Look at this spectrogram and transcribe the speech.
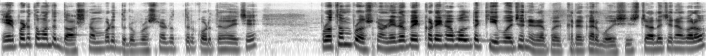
এরপরে তোমাদের দশ নম্বরে দুটো প্রশ্নের উত্তর করতে হয়েছে। প্রথম প্রশ্ন, নিরপেক্ষ রেখা বলতে কী বোঝো? নিরপেক্ষ রেখার বৈশিষ্ট্য আলোচনা করো।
